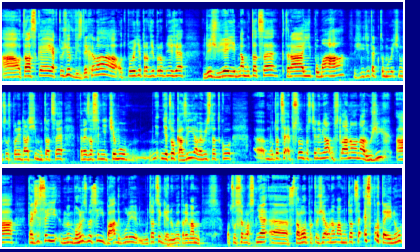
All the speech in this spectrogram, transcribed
a otázka je, jak to, že vyzdechala? A odpověď je pravděpodobně, že když je jedna mutace, která jí pomáhá se šířit, tak tomu většinou jsou spojeny další mutace, které zase něčemu něco kazí a ve výsledku mutace Epsilon prostě neměla ustláno na růžích a takže se jí, mohli jsme se jí bát kvůli mutaci genu. Já tady mám, o co se vlastně e, stalo, protože ona má mutace S-proteinu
